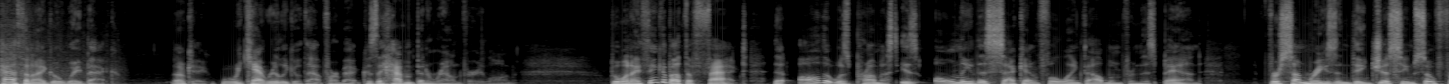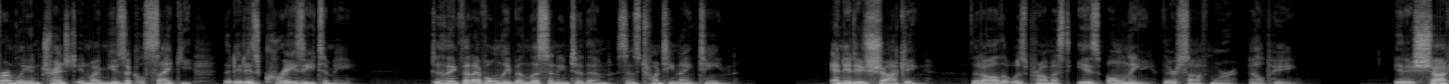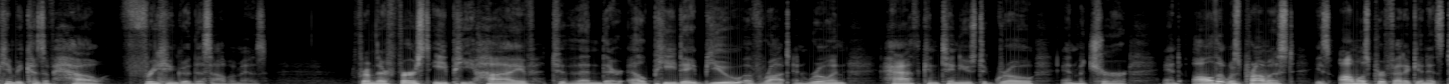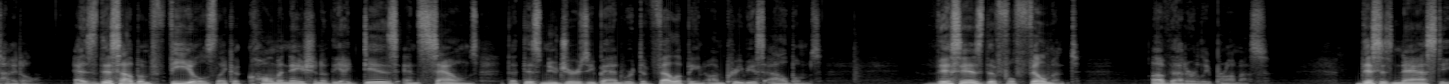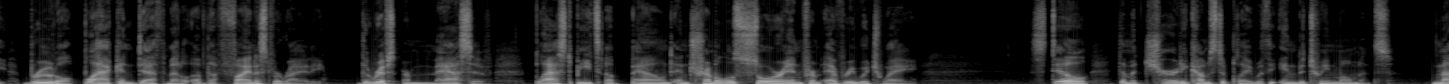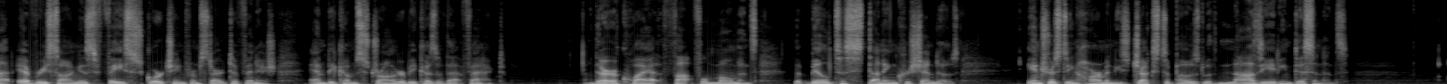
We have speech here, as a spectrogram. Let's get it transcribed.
Hath and I go way back. Okay, we can't really go that far back because they haven't been around very long. But when I think about the fact that All That Was Promised is only the second full length album from this band, for some reason they just seem so firmly entrenched in my musical psyche that it is crazy to me to think that I've only been listening to them since 2019. And it is shocking that All That Was Promised is only their sophomore LP. It is shocking because of how freaking good this album is. From their first EP, Hive, to then their LP debut of Rot and Ruin, Hath continues to grow and mature, and all that was promised is almost prophetic in its title, as this album feels like a culmination of the ideas and sounds that this New Jersey band were developing on previous albums. This is the fulfillment of that early promise. This is nasty, brutal, black and death metal of the finest variety. The riffs are massive, blast beats abound, and tremolos soar in from every which way. Still, the maturity comes to play with the in between moments. Not every song is face scorching from start to finish and becomes stronger because of that fact. There are quiet, thoughtful moments that build to stunning crescendos, interesting harmonies juxtaposed with nauseating dissonance.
